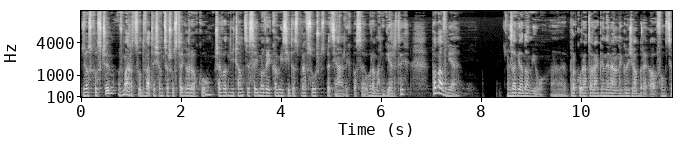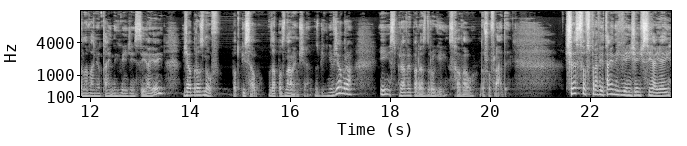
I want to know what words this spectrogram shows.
W związku z czym w marcu 2006 roku przewodniczący Sejmowej Komisji do Spraw Służb Specjalnych poseł Roman Giertych ponownie zawiadomił e, prokuratora generalnego Ziobrę o funkcjonowaniu tajnych więzień CIA. Ziobro znów podpisał, zapoznałem się Zbigniew Ziobro i sprawę po raz drugi schował do szuflady. Śledztwo w sprawie tajnych więzień w CIA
